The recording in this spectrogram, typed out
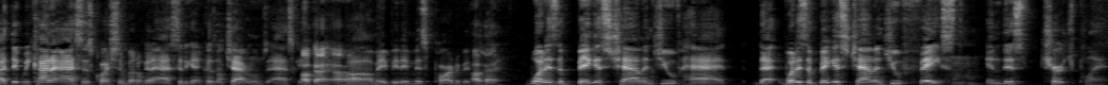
I think we kind of asked this question, but I'm going to ask it again because the chat room's asking. Okay, all right. Uh, maybe they missed part of it. Okay. What is the biggest challenge you've had? That what is the biggest challenge you faced Mm-hmm. in this church plant?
